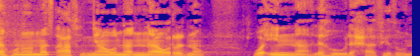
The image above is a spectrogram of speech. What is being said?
የሆነውን መጽሐፍ እኛውን እናወረድ ነው ወኢና ለሁ ለሓፊዙን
